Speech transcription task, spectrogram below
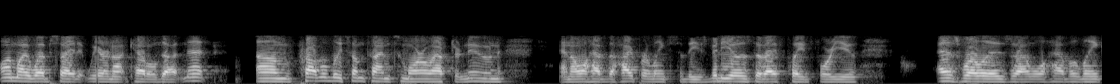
on my website at wearenotcattle.net, um, probably sometime tomorrow afternoon, and I'll have the hyperlinks to these videos that I've played for you as well as I will have a link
